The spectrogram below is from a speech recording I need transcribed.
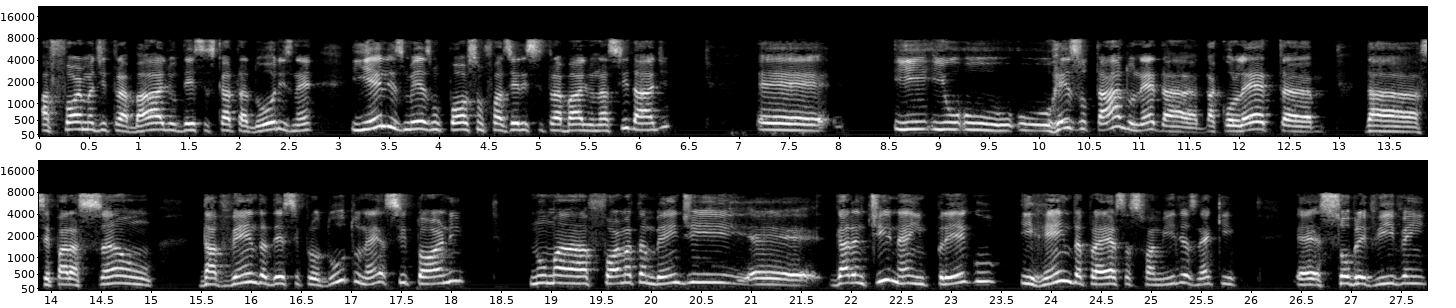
a forma de trabalho desses catadores, né? E eles mesmos possam fazer esse trabalho na cidade, é, e, e o, o, o, resultado né, da, da coleta, da separação, da venda desse produto né, se torne numa forma também de é, garantir né, emprego e renda para essas famílias né, que é, sobrevivem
